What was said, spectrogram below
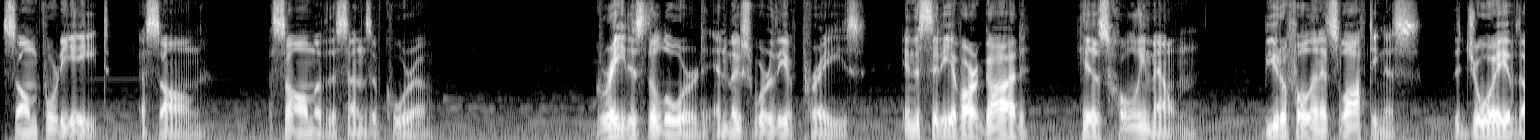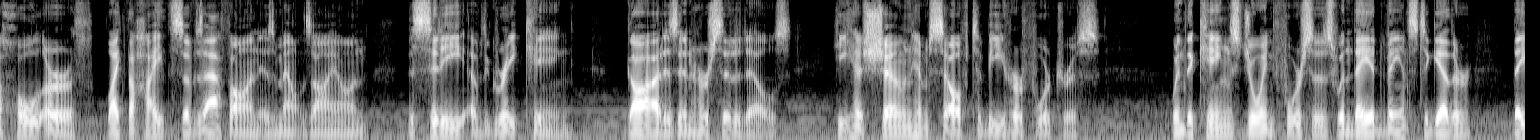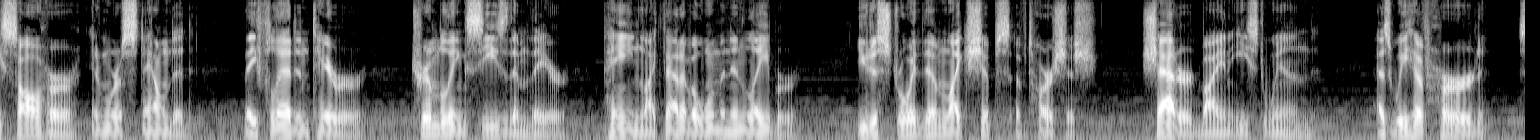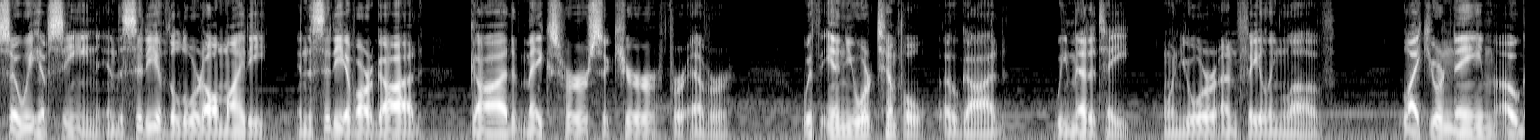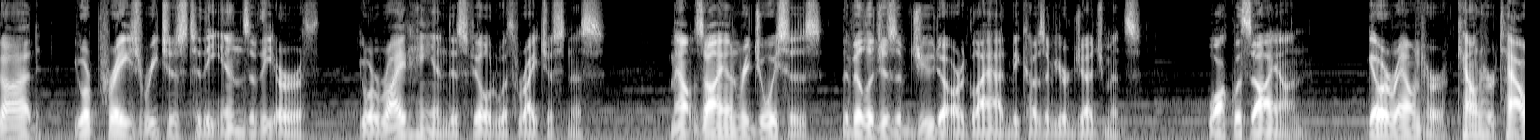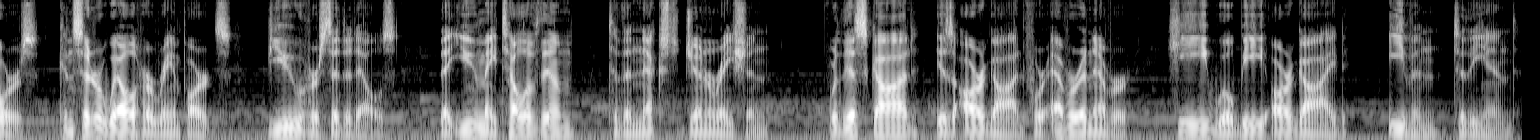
Psalm 48, a song, a psalm of the sons of Korah. Great is the Lord, and most worthy of praise, in the city of our God, his holy mountain. Beautiful in its loftiness, the joy of the whole earth, like the heights of Zaphon is Mount Zion, the city of the great king. God is in her citadels. He has shown himself to be her fortress. When the kings joined forces, when they advanced together, they saw her and were astounded. They fled in terror. Trembling seized them there, pain like that of a woman in labor. You destroyed them like ships of Tarshish, shattered by an east wind. As we have heard, so we have seen in the city of the Lord Almighty, in the city of our God. God makes her secure forever. Within your temple, O God, we meditate on your unfailing love. Like your name, O God, your praise reaches to the ends of the earth. Your right hand is filled with righteousness. Mount Zion rejoices. The villages of Judah are glad because of your judgments. Walk with Zion. Go around her, count her towers, consider well her ramparts, view her citadels, that you may tell of them to the next generation. For this God is our God forever and ever. He will be our guide, even to the end.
